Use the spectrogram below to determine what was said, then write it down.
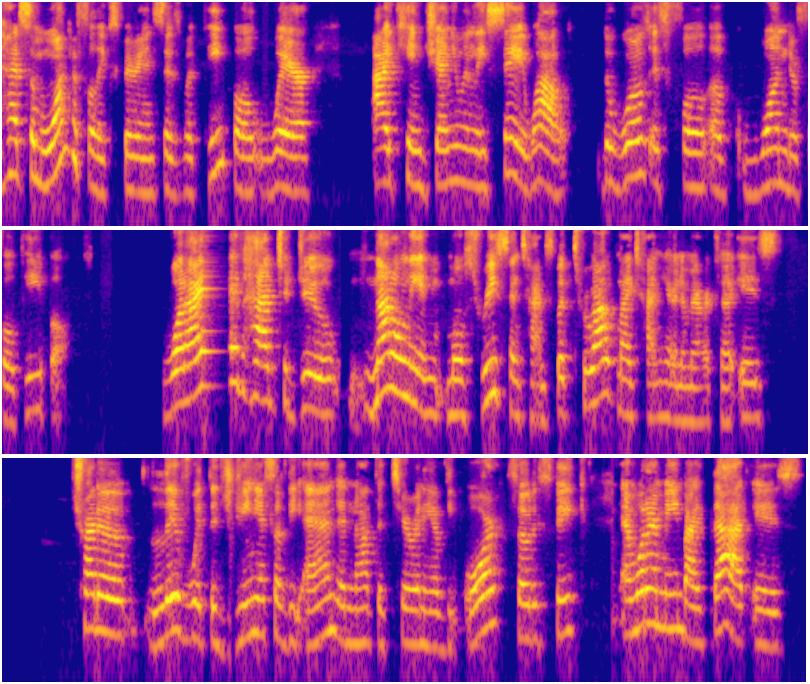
had some wonderful experiences with people where I can genuinely say, wow, the world is full of wonderful people. What I have had to do, not only in most recent times, but throughout my time here in America, is try to live with the genius of the and and not the tyranny of the or, so to speak. And what I mean by that is,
